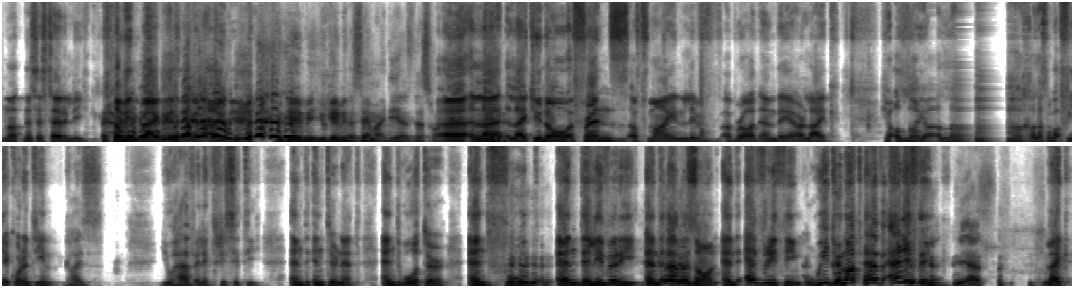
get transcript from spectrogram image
not necessarily. Coming back is a good idea. you gave me you gave me the same idea as this one. Uh, li- like you know, friends of mine live abroad and they are like, "Ya Allah, ya Allah, خلاص ما بقى فيك quarantine." Guys, you have electricity and internet and water and food and delivery and Amazon and everything. We do not have anything. yes. like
